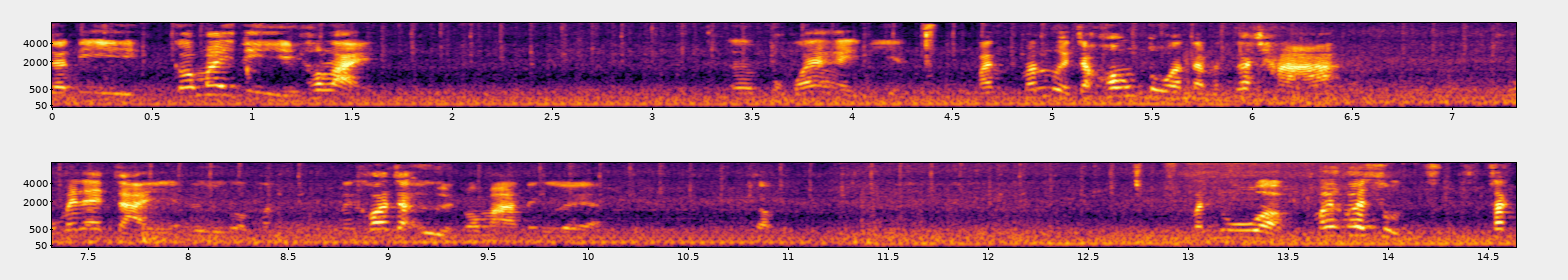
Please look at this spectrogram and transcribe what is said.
จะดีก็ไม่ดีเท่าไหร่ เออผมว่ายังไงดีอะมันมันเหมือนจะคล่องตัวแต่มันก็ช้า ผมไม่แน่ใจอะเออแบบมันมันก็จะอืดประมาณหนึงเลยอะแบบมันดูแบบไม่ค่อยสุดสัก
